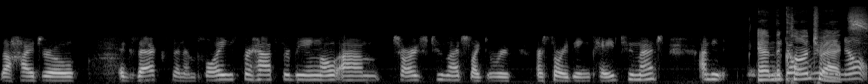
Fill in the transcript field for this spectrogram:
the hydro execs and employees perhaps are being um, charged too much, like or, or sorry, being paid too much. I mean, and the contracts. Really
